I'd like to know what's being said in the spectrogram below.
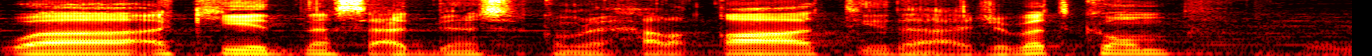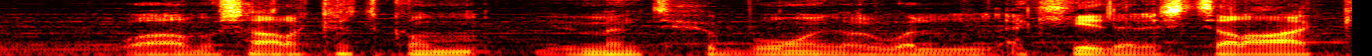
وأكيد نسعد بنشركم الحلقات إذا عجبتكم ومشاركتكم بمن تحبون والأكيد الاشتراك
